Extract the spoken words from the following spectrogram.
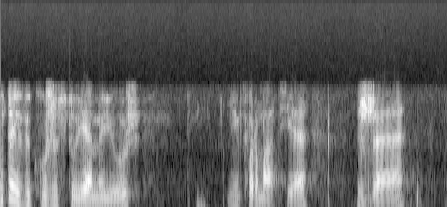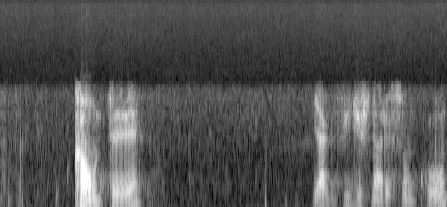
Tutaj wykorzystujemy już informację, że kąty, jak widzisz na rysunku,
